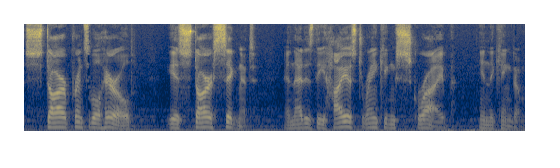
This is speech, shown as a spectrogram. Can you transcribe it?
Star Principal Herald is Star Signet, and that is the highest ranking scribe in the kingdom.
